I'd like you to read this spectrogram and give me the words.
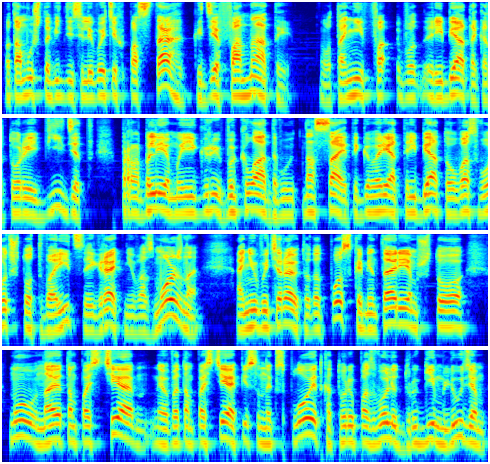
Потому что, видите ли, в этих постах, где фанаты вот они, вот ребята, которые видят проблемы игры, выкладывают на сайт и говорят, ребята, у вас вот что творится, играть невозможно. Они вытирают этот пост с комментарием, что, ну, на этом посте, в этом посте описан эксплойт, который позволит другим людям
